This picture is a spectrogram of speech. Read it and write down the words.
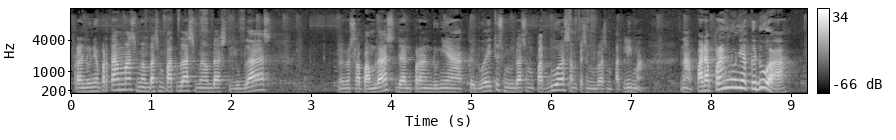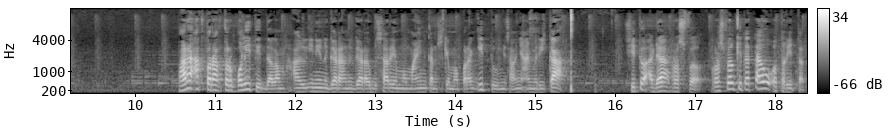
Perang dunia pertama 1914, 1917, 1918 dan perang dunia kedua itu 1942 sampai 1945. Nah, pada perang dunia kedua para aktor-aktor politik dalam hal ini negara-negara besar yang memainkan skema perang itu, misalnya Amerika, Situ ada Roosevelt. Roosevelt kita tahu otoriter.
